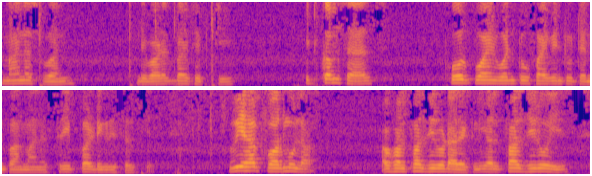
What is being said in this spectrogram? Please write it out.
minus 1 divided by 50 it comes as 4.125 into 10 power minus 3 per degree celsius. We have formula of alpha 0 directly. Alpha 0 is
